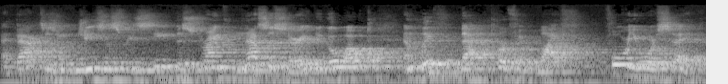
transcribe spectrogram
At baptism, Jesus received the strength necessary to go out and live that perfect life for your sake.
